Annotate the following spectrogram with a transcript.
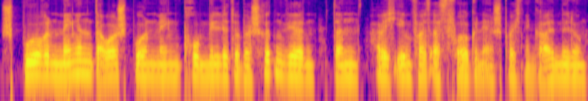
Spurenmengen, Dauerspurenmengen pro Milliliter überschritten werden, dann habe ich ebenfalls als Folge eine entsprechende Gallmeldung.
